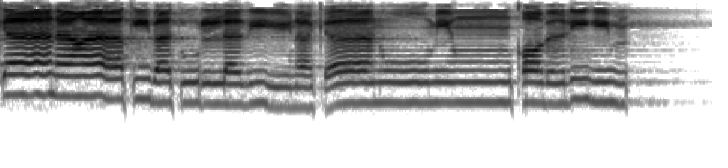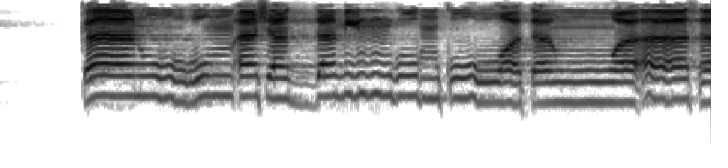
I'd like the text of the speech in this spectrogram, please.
كَانَ عَاقِبَةُ الَّذِينَ كَانُوا مِن قَبْلِهِمْ كَانُوا هُمْ أَشَدَّ مِنْهُمْ قُوَّةً وَآثَارًا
